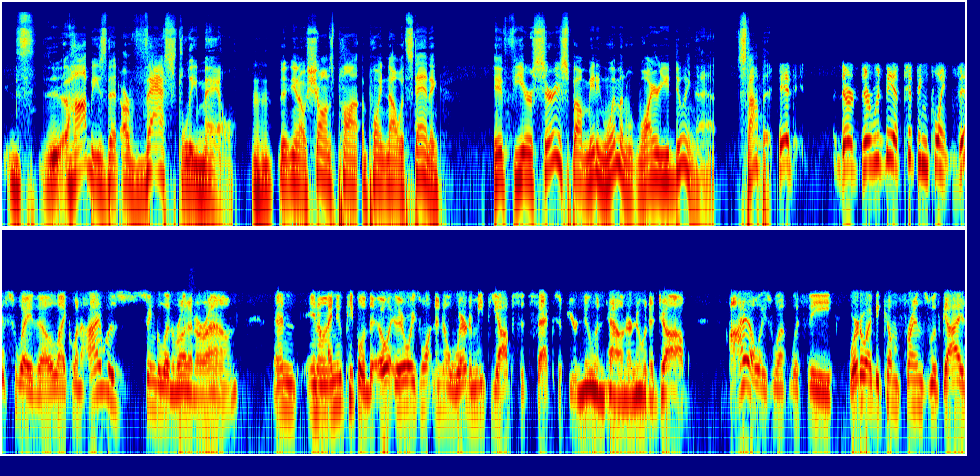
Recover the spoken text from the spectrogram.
th- hobbies that are vastly male. Mm-hmm. You know, Sean's po- point notwithstanding, if you're serious about meeting women, why are you doing that? Stop it. It there there would be a tipping point this way though. Like when I was single and running around, and you know I knew people that- they're always wanting to know where to meet the opposite sex if you're new in town or new at a job. I always went with the where do I become friends with guys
